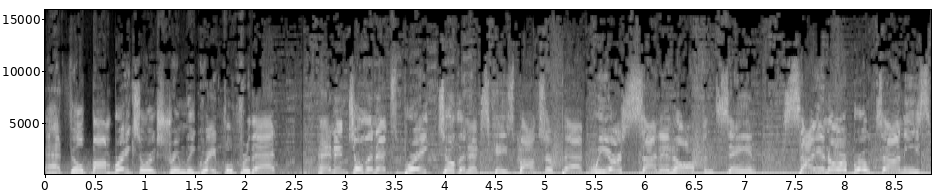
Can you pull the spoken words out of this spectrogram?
at Filth Bomb Breaks, and we're extremely grateful for that. And until the next break, till the next case boxer pack, we are signing off and saying, Sayonara, Brotanis.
